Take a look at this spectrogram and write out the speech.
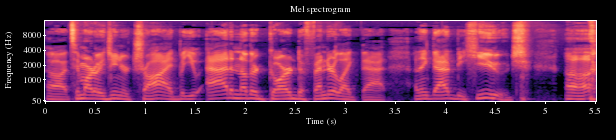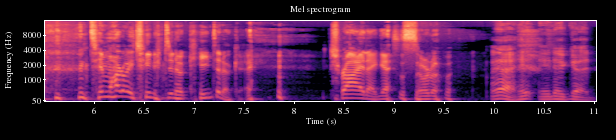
Uh, Tim Hardaway Jr. tried, but you add another guard defender like that, I think that'd be huge. Uh, Tim Hardaway Jr. did okay. He did okay. tried, I guess, is sort of. Yeah, he, he did good.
